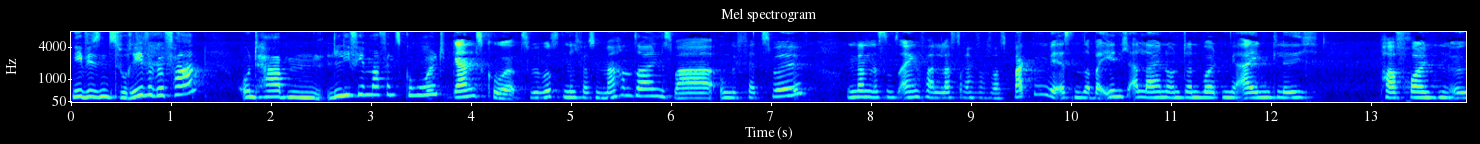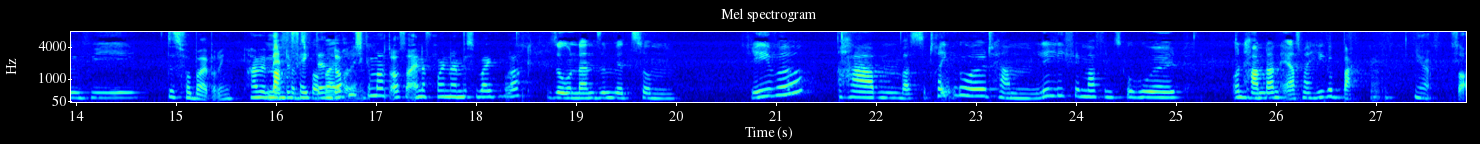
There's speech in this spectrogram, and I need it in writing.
Nee, wir sind zu Rewe gefahren und haben Lillifee-Muffins geholt. Ganz kurz. Wir wussten nicht, was wir machen sollen. Es war ungefähr zwölf. Und dann ist uns eingefallen, lass doch einfach was backen. Wir essen es aber eh nicht alleine. Und dann wollten wir eigentlich ein paar Freunden irgendwie. das vorbeibringen. Haben wir im Muffins Endeffekt dann doch nicht gemacht, außer einer Freundin haben wir es vorbeigebracht. So, und dann sind wir zum Rewe, haben was zu trinken geholt, haben Lillifee-Muffins geholt und haben dann erstmal hier gebacken. Ja. So,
